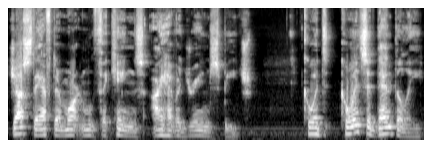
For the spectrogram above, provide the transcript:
just after Martin Luther King's I Have a Dream speech. Coincidentally,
